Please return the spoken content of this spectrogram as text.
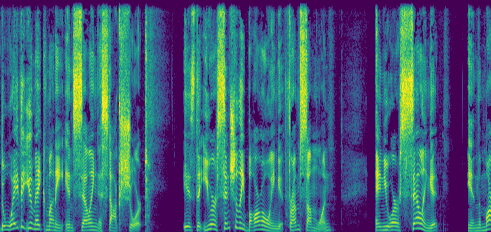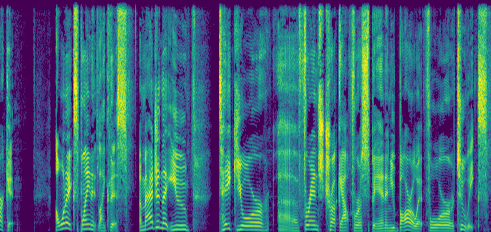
The way that you make money in selling a stock short is that you are essentially borrowing it from someone and you are selling it in the market. I want to explain it like this Imagine that you take your uh, friend's truck out for a spin and you borrow it for two weeks.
